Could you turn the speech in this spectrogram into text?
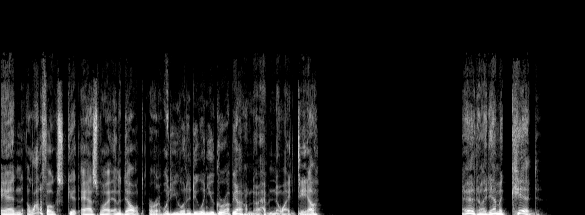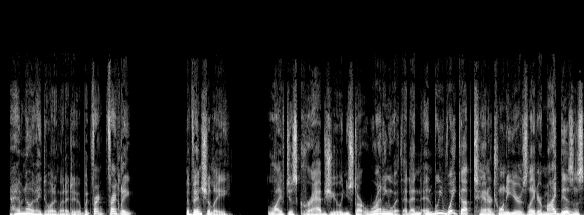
And a lot of folks get asked by an adult, or what do you want to do when you grow up? Yeah, I don't know. I have no idea. I have no idea. I'm a kid. I have no idea what I'm going to do. But frank, frankly, eventually, life just grabs you and you start running with it. And, and we wake up 10 or 20 years later. My business,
